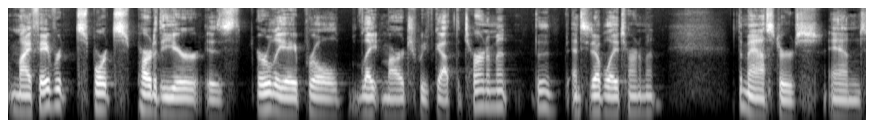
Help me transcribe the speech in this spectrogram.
my favorite sports part of the year is early April, late March. We've got the tournament, the NCAA tournament, the Masters, and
